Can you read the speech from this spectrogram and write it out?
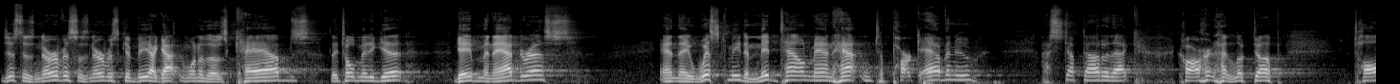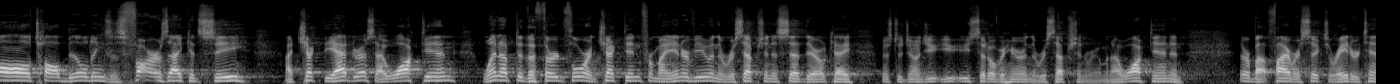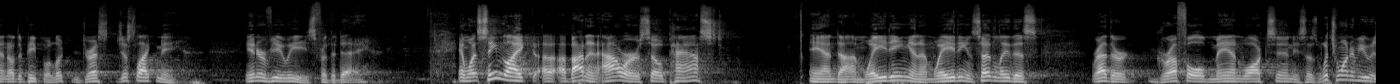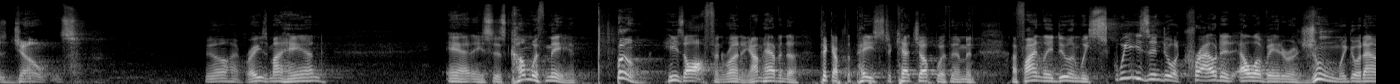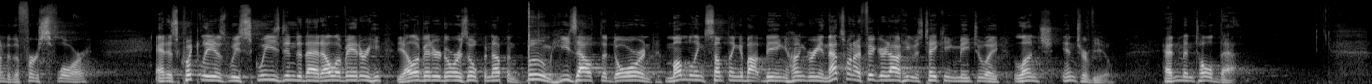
just as nervous as nervous could be. I got in one of those cabs they told me to get, gave them an address, and they whisked me to Midtown Manhattan to Park Avenue. I stepped out of that car and I looked up, tall, tall buildings as far as I could see. I checked the address. I walked in, went up to the third floor, and checked in for my interview. And the receptionist said there, Okay, Mr. Jones, you, you, you sit over here in the reception room. And I walked in, and there were about five or six or eight or ten other people looking dressed just like me, interviewees for the day. And what seemed like uh, about an hour or so passed, and I'm waiting and I'm waiting, and suddenly this rather gruff old man walks in. He says, Which one of you is Jones? You know, I raise my hand and he says, Come with me. And boom, he's off and running. I'm having to pick up the pace to catch up with him. And I finally do, and we squeeze into a crowded elevator and zoom, we go down to the first floor. And as quickly as we squeezed into that elevator, he, the elevator doors open up and boom, he's out the door and mumbling something about being hungry. And that's when I figured out he was taking me to a lunch interview. Hadn't been told that.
